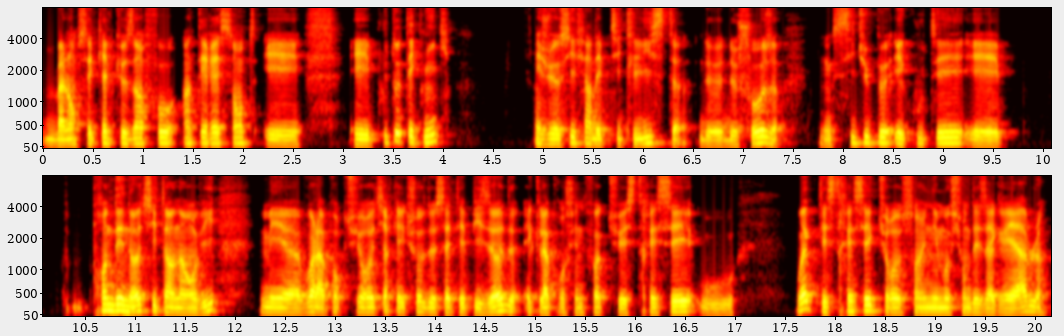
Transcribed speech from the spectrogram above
balancer quelques infos intéressantes et plutôt techniques. Et je vais aussi faire des petites listes de, choses. Donc si tu peux écouter et prendre des notes si tu en as envie. Mais euh, voilà, pour que tu retires quelque chose de cet épisode et que la prochaine fois que tu es stressé ou ouais, que tu es stressé, que tu ressens une émotion désagréable,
